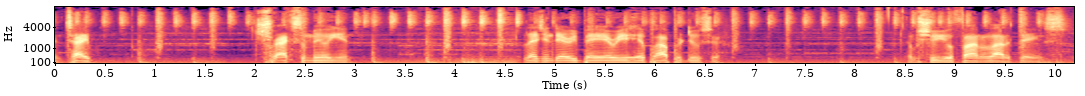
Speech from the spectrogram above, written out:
and type Traxamillion legendary Bay Area hip hop producer. I'm sure you'll find a lot of things.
